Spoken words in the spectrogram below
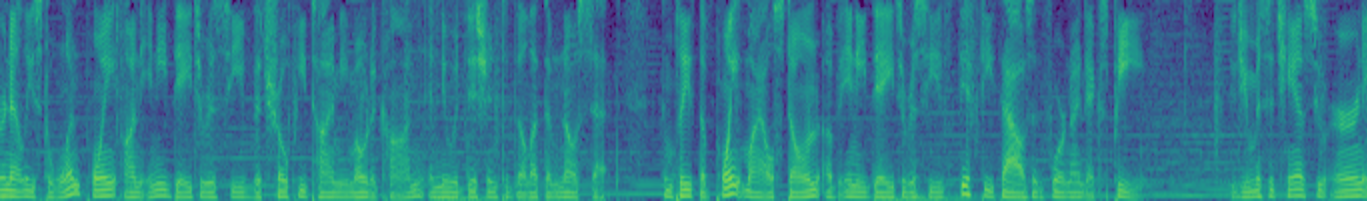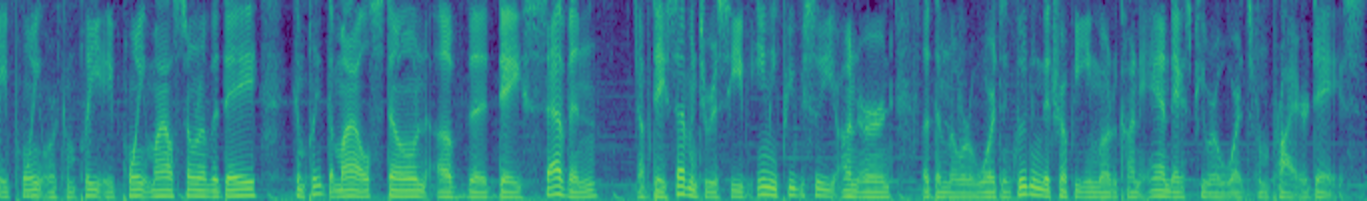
Earn at least one point on any day to receive the Trophy Time emoticon, a new addition to the Let Them Know set. Complete the point milestone of any day to receive 50,000 Fortnite XP. Did you miss a chance to earn a point or complete a point milestone of the day? Complete the milestone of the day 7 of day 7 to receive any previously unearned let them know rewards including the trophy emoticon and XP rewards from prior days.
